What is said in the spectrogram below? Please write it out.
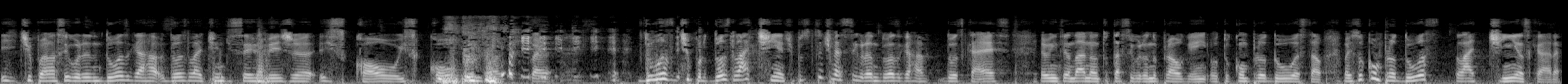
E tipo, ela segurando duas garrafas, duas latinhas de cerveja Skol, Skol, duas, tipo, duas latinhas. Tipo, se tu tivesse segurando duas garrafas, duas KS, eu entendo, ah não, tu tá segurando pra alguém, ou tu comprou duas tal. Mas tu comprou duas latinhas, cara.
